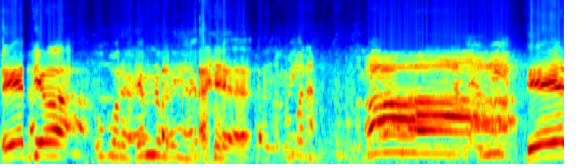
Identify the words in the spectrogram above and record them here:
એ એ. દિયો ઊભો રે એમને એ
